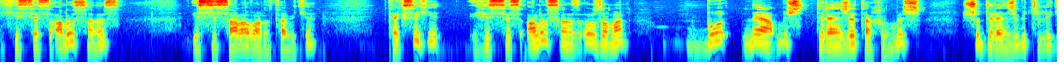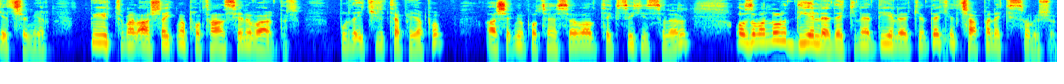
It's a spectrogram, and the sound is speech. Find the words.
hissesi alırsanız, istisnala vardı tabii ki. Tekstil hi- hissesi alırsanız o zaman bu ne yapmış? Dirence takılmış. Şu direnci bir türlü geçemiyor. Büyük ihtimal aşağı gitme potansiyeli vardır. Burada ikili tepe yapıp aşağı gitme potansiyeli var tekstil hisselerin. O zaman ne olur? Diğerlerdekine, diğerlerdekine çarpan etkisi oluşur.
